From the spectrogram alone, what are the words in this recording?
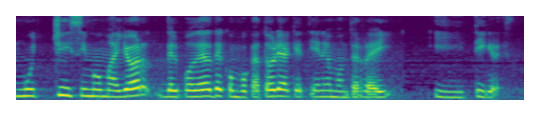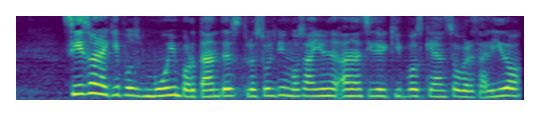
muchísimo mayor del poder de convocatoria que tiene Monterrey y Tigres. Sí son equipos muy importantes, los últimos años han sido equipos que han sobresalido,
